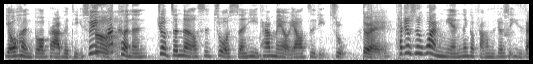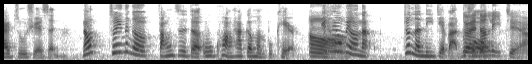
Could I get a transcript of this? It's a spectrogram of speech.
有很多 property，所以他可能就真的是做生意，他没有要自己住，对。他就是万年那个房子就是一直在租学生，然后所以那个房子的屋况他根本不 care，因为他又没有拿。就能理解吧？对，能理解啊。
